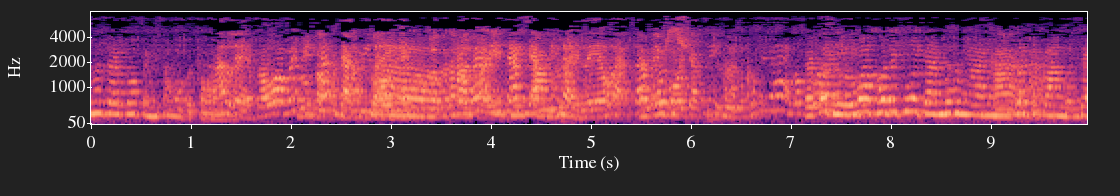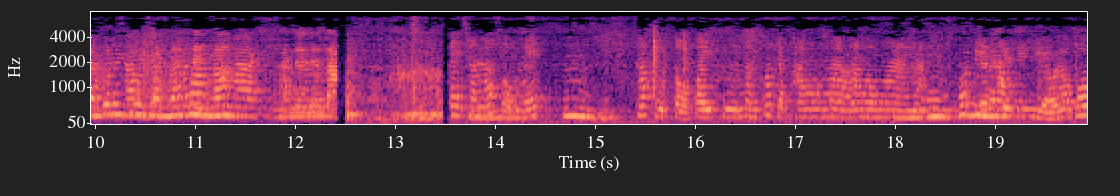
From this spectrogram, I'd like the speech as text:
น่าจะก็เป็นช่างอบตนั่นแหละเพราะว่าไม่มีช่างจากที่ไหนไงเราไม่มีช่างจากที่ไหนแล้วอะถ้าไปขอจากที่อื่นมันก็ไม่ได้แต่ก็ถือว่าเขาได้ช่วยกันเขาทำงานราชการเหมือนกันก็ได้ช่วยกันนะช่างนะ ได้ชั้นละสองเมตรอืมถ้าขุดต่อไปคือมันก็จะพังลงมาพังลงมาค่ะอืมเพราะดินมันเป็นดินเหนียวแล้วก็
